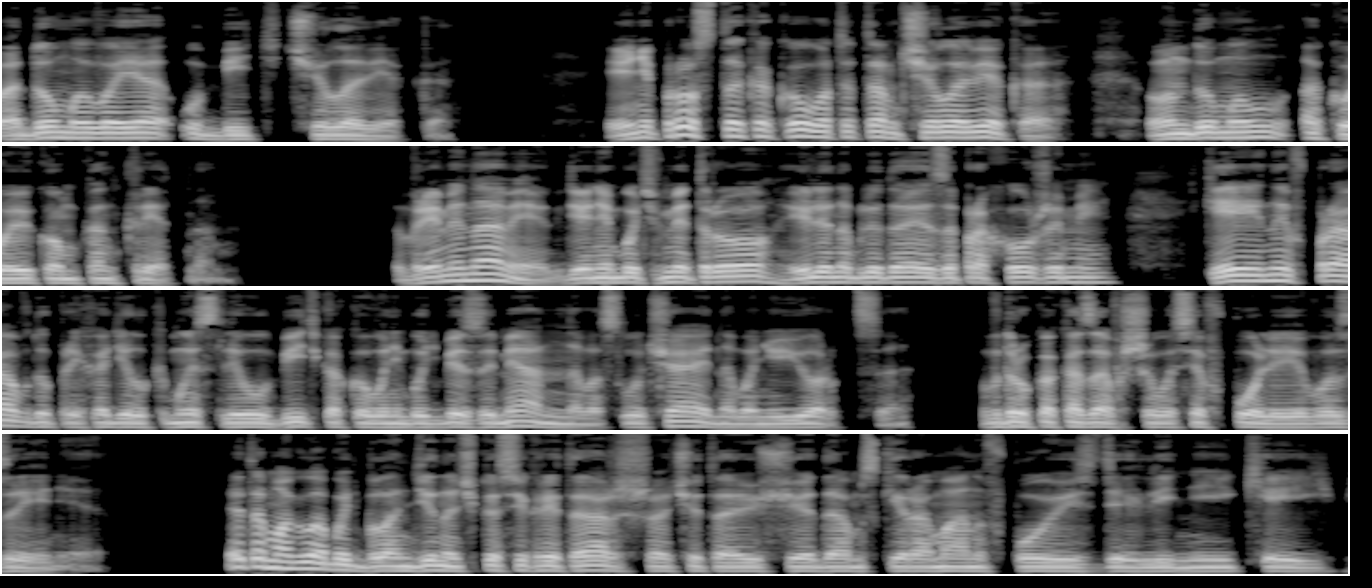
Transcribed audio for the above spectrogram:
подумывая убить человека. И не просто какого-то там человека, он думал о кое-ком конкретном. Временами, где-нибудь в метро или наблюдая за прохожими, Кейн и вправду приходил к мысли убить какого-нибудь безымянного, случайного нью-йоркца, вдруг оказавшегося в поле его зрения. Это могла быть блондиночка-секретарша, читающая дамский роман в поезде линии Кей,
